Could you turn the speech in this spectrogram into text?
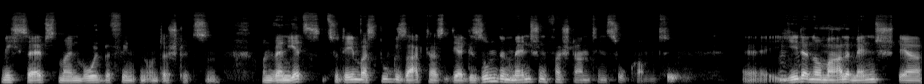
mich selbst, mein Wohlbefinden unterstützen. Und wenn jetzt zu dem, was du gesagt hast, der gesunde Menschenverstand hinzukommt, äh, mhm. jeder normale Mensch, der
